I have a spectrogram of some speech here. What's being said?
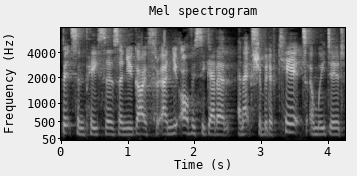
bits and pieces, and you go through, and you obviously get an, an extra bit of kit. And we did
